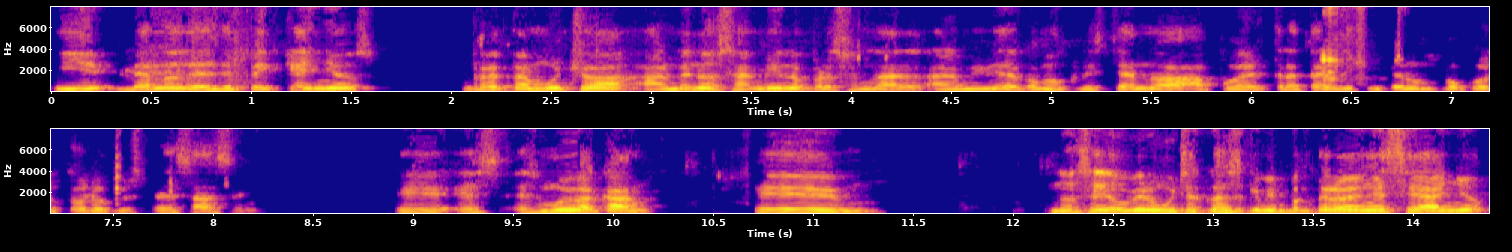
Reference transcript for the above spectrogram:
Y verlo desde pequeños reta mucho, al menos a mí en lo personal, a mi vida como cristiano, a, poder tratar de disfrutar un poco de todo lo que ustedes hacen. Eh, es, es, muy bacán. Eh, no sé, hubieron muchas cosas que me impactaron en ese año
